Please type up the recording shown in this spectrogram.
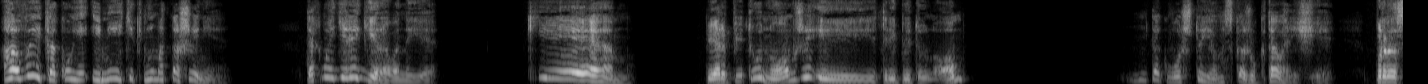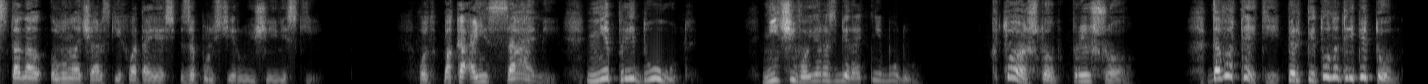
а вы какое имеете к ним отношение? — Так мы делегированные. — Кем? — Перпетуном же и Трепетуном. Ну, так вот, что я вам скажу, к товарищи, простонал Луначарский, хватаясь за пульсирующие виски. Вот пока они сами не придут, ничего я разбирать не буду. Кто чтоб пришел? Да вот эти, Перпетун и Трепетун.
